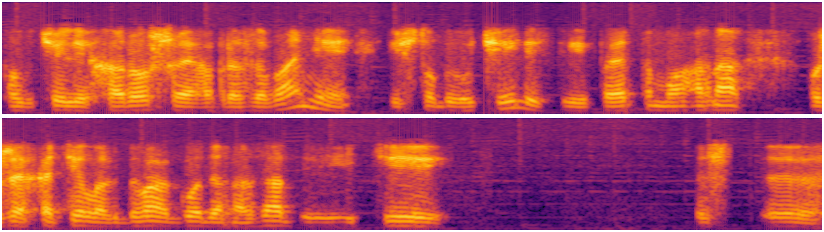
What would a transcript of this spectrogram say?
получили хорошее образование, и чтобы учились, и поэтому она уже хотела два года назад идти э,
